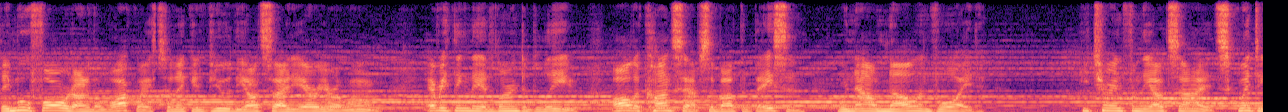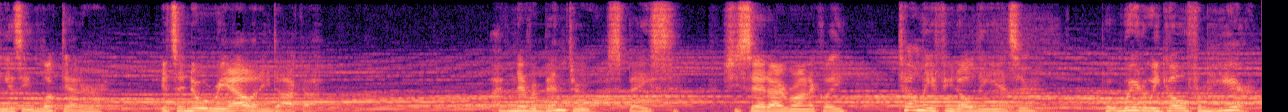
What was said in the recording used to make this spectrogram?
They moved forward onto the walkway so they could view the outside area alone. Everything they had learned to believe, all the concepts about the basin, were now null and void. He turned from the outside, squinting as he looked at her. It's a new reality, Daka. I've never been through space, she said ironically. Tell me if you know the answer. But where do we go from here?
